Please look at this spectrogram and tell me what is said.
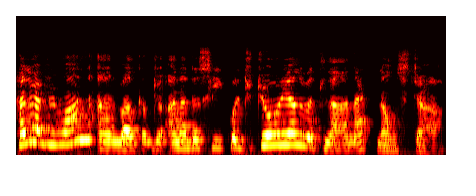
Hello everyone and welcome to another SQL tutorial with Learn at Knowstar.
